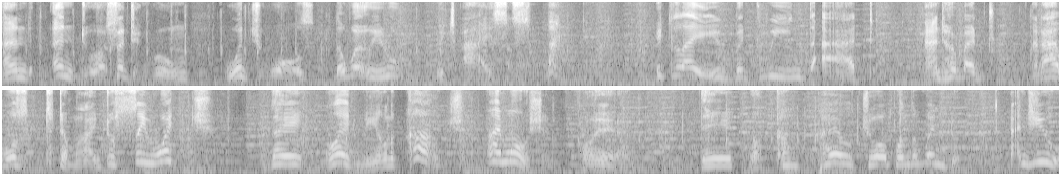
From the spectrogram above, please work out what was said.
And into her sitting room, which was the very room which I suspected. It lay between that and her bedroom, and I was determined to see which. They laid me on a couch. I motioned for air. they were compelled to open the window. And you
